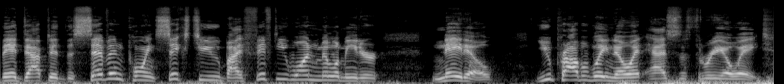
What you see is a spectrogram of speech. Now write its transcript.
they adopted the 7.62 by 51 millimeter NATO. You probably know it as the 308.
